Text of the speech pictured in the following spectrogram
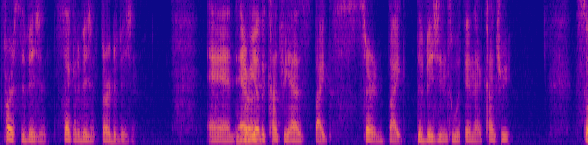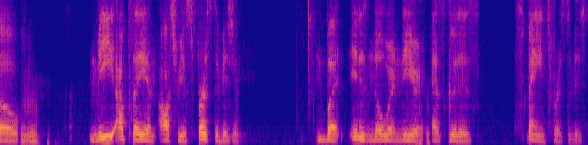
first division, second division, third division, and every Right. other country has like certain like divisions within their country. So hmm me, I play in Austria's first division, but it is nowhere near Mm-hmm. as good as Spain's first division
